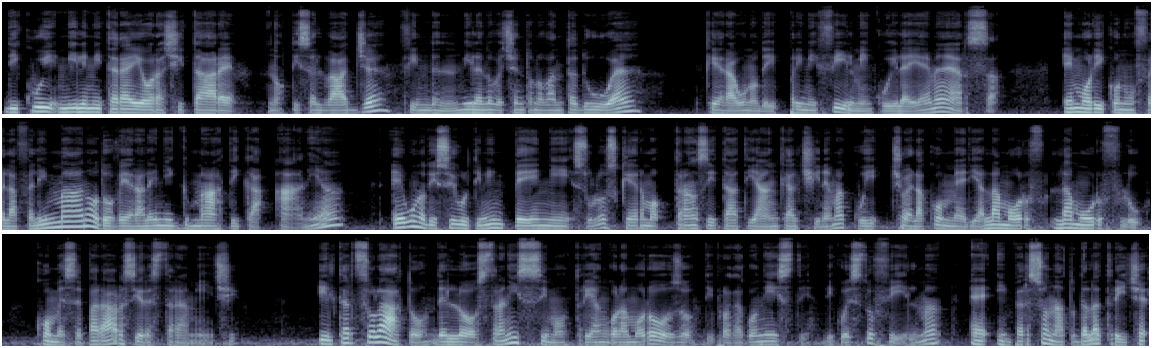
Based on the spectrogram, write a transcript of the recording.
di cui mi limiterei ora a citare Notti selvagge, film del 1992, che era uno dei primi film in cui lei è emersa, e morì con un falafel in mano, dove era l'enigmatica Ania, e uno dei suoi ultimi impegni sullo schermo transitati anche al cinema qui, cioè la commedia L'amour, L'amour flu, come separarsi e restare amici. Il terzo lato dello stranissimo triangolo amoroso di protagonisti di questo film è impersonato dall'attrice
